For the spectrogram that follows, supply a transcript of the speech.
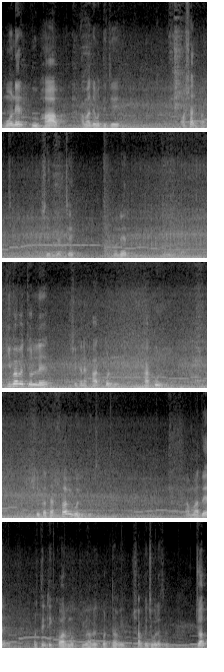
মনের কুভাব, আমাদের মধ্যে যে অসৎ ভাব আছে সেগুলি হচ্ছে মনের। কীভাবে চললে সেখানে হাত পড়বে? ঠাকুর সে কথা সবই বলে দিয়েছে। আমাদের প্রতিটি কর্ম কীভাবে করতে হবে সব কিছু বলেছিল যত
